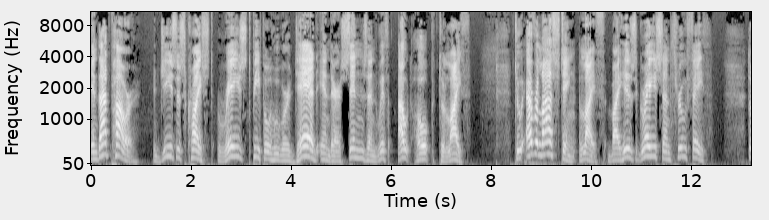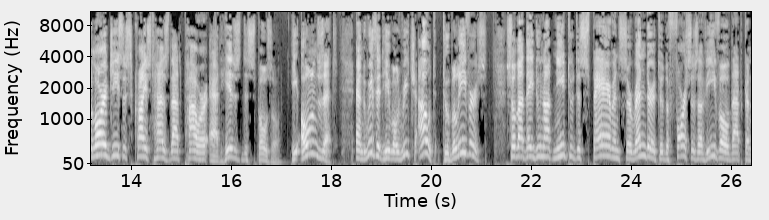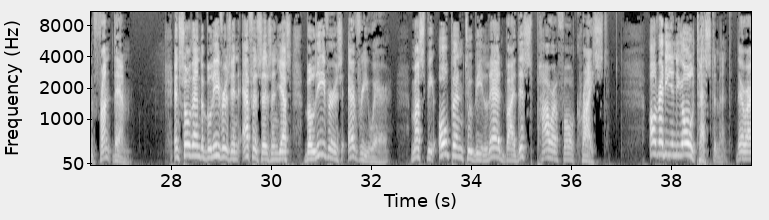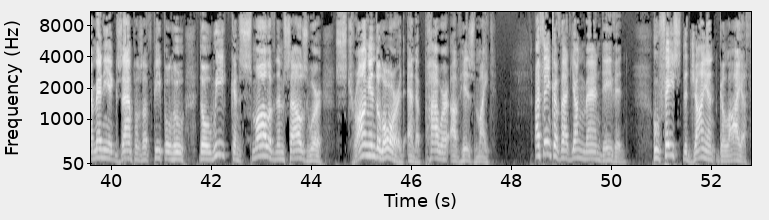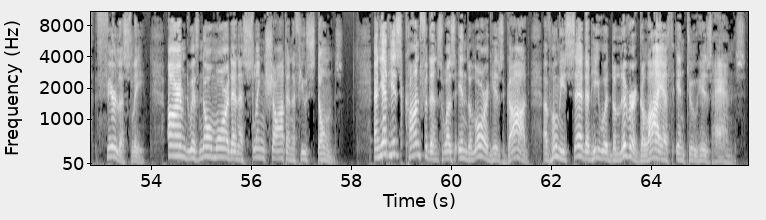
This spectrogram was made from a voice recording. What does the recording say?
In that power, Jesus Christ raised people who were dead in their sins and without hope to life, to everlasting life by his grace and through faith. The Lord Jesus Christ has that power at his disposal. He owns it, and with it he will reach out to believers so that they do not need to despair and surrender to the forces of evil that confront them. And so then the believers in Ephesus, and yes, believers everywhere, must be open to be led by this powerful Christ. Already in the Old Testament, there are many examples of people who, though weak and small of themselves, were strong in the Lord and the power of his might. I think of that young man David, who faced the giant Goliath fearlessly, armed with no more than a slingshot and a few stones. And yet his confidence was in the Lord his God, of whom he said that he would deliver Goliath into his hands.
